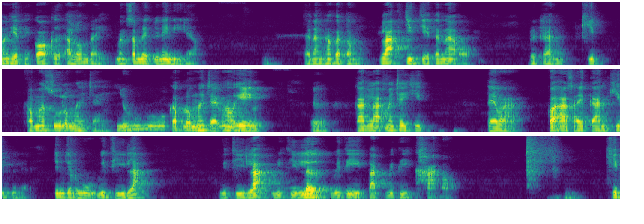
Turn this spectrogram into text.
มันเฮ็ดให้ก่อเกิดอารมณ์ใดมันสำเร็จอยู่ในนี้แล้วฉะนั้นเขาก็ต้องละจิตเจตนาออก โดยการคิดเขามาสู่ลมหายใจอยู่กับลมหายใจของเขาเอง เออ การละไม่ใช่คิด แต่ว่าก็อาศัยการคิดนี่แหละจึงจะรู้วิธีละ วิธีละ วิธีเลิก วิธีตัดวิธีขาดออก คิด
